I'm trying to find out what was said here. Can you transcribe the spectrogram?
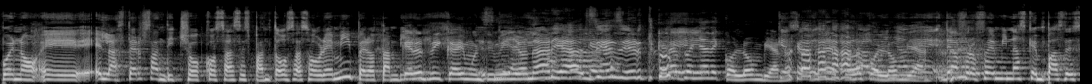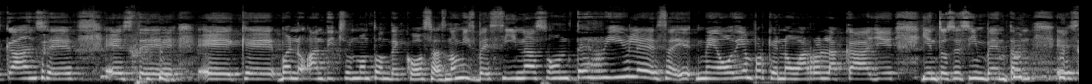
bueno, eh, en las TERFs han dicho cosas espantosas sobre mí, pero también... Que eres rica y multimillonaria, sí, es cierto. Que eres dueña de Colombia, ¿no? Que dueña de todo Colombia. De, de, afroféminas que en paz descanse, este, eh, que, bueno, han dicho un montón de cosas, ¿no? Mis vecinas son terribles, eh, me odian porque no barro la calle y entonces inventan, este,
